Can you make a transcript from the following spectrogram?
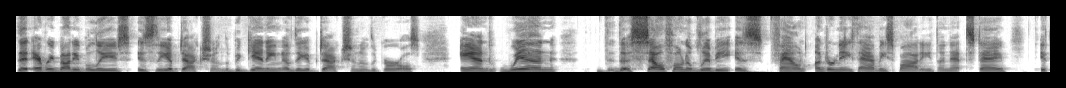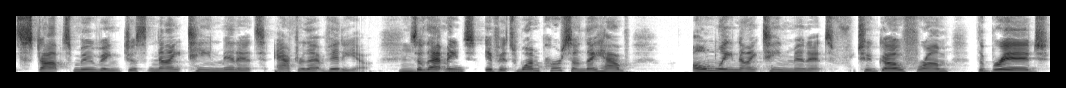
that everybody believes is the abduction, the beginning of the abduction of the girls, and when the cell phone of Libby is found underneath Abby's body the next day. It stops moving just 19 minutes after that video. Mm. So hmm. that means if it's one person, they have only 19 minutes to go from the bridge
